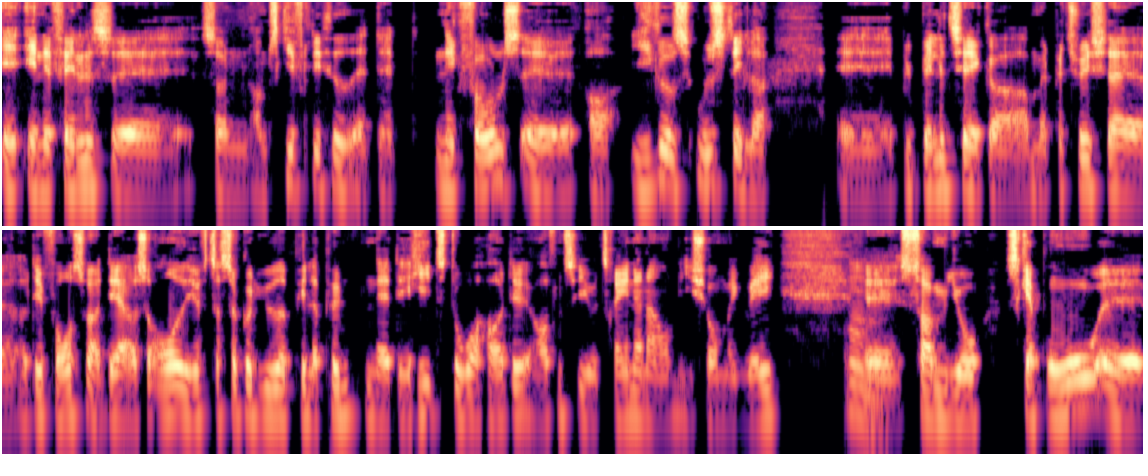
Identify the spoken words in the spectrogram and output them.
NFL's uh, sådan omskiftelighed, at, at Nick Foles uh, og Eagles udstiller øh, Bill Belichick og Matt Patricia og det forsvar der, og så året efter, så går de ud og piller pynten af det helt store, hotte, offensive trænernavn i Sean McVay, mm. øh, som jo skal bruge øh,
